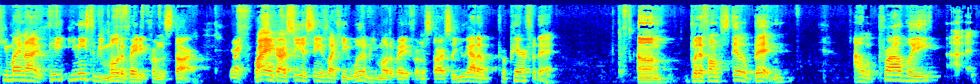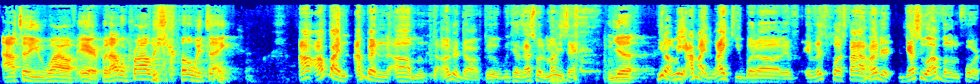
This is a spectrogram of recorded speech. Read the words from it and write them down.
he might not he, he needs to be motivated from the start. Right. Ryan Garcia seems like he would be motivated from the start, so you got to prepare for that. Um, but if I'm still betting, I would probably I'll tell you why off air, but I would probably go with Tank. I, I'm betting I'm betting um the underdog, dude, because that's where the money's at. Yeah. You know me, I might like you, but uh if, if it's plus five hundred, guess who I'm voting for?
